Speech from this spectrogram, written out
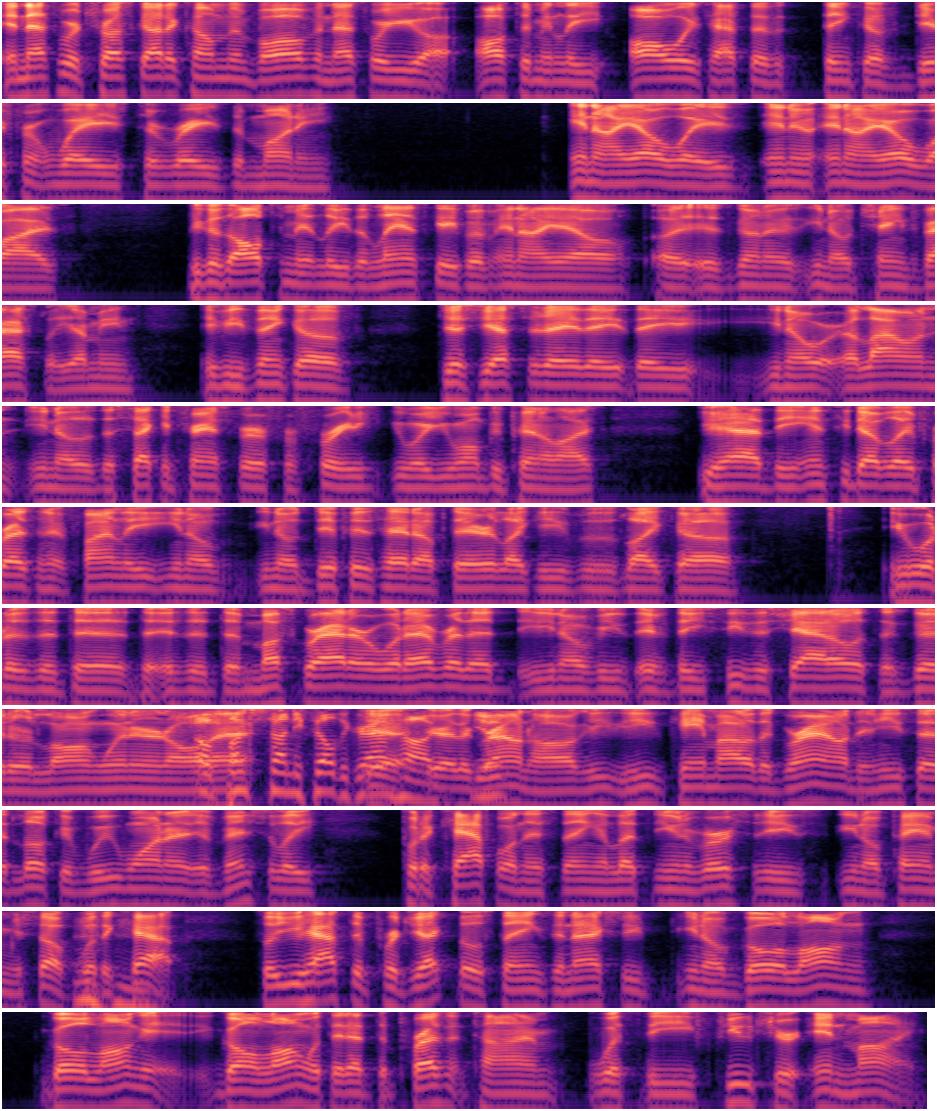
and that's where trust got to come involved, and that's where you ultimately always have to think of different ways to raise the money, nil ways, nil wise, because ultimately the landscape of nil uh, is going to you know change vastly. I mean, if you think of just yesterday, they they you know were allowing you know the second transfer for free, where you won't be penalized. You had the NCAA president finally you know you know dip his head up there like he was like. uh you what is it the, the is it the muskrat or whatever that you know if he if he sees a shadow it's a good or long winter and all Oh, that. Punxsutawney Phil, the groundhog. Yeah, yeah the Yep. groundhog. He he came out of the ground and he said, "Look, if we want to eventually put a cap on this thing and let the universities, you know, pay them yourself with Mm-hmm. a cap." So you have to project those things and actually, you know, go along, go along, go along with it at the present time with the future in mind.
